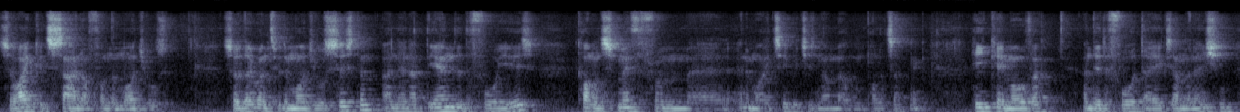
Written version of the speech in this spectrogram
So I could sign off on the modules. So they went through the module system, and then at the end of the four years, Colin Smith from uh, NMIT, which is now Melbourne Polytechnic, he came over and did a four-day examination,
